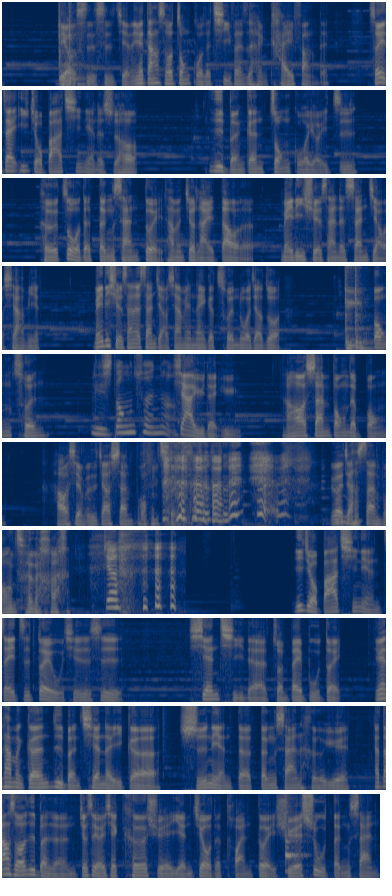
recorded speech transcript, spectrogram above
六四事件。因为当时候中国的气氛是很开放的，所以在一九八七年的时候，日本跟中国有一支合作的登山队，他们就来到了梅里雪山的山脚下面。梅里雪山的山脚下面那个村落叫做雨崩村。雨崩村哦，下雨的雨，然后山崩的崩，好险不是叫山崩村。如果叫山崩村的话，就 一九八七年这一支队伍其实是先起的准备部队，因为他们跟日本签了一个十年的登山合约。那当时候日本人就是有一些科学研究的团队，学术登山。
